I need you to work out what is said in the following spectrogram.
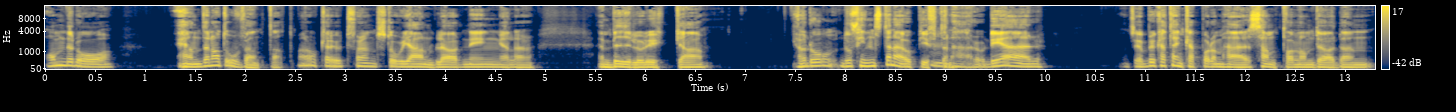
om det då händer något oväntat, man råkar ut för en stor hjärnblödning eller en bilolycka, ja då, då finns den här uppgiften mm. här och det är, alltså jag brukar tänka på de här samtalen om döden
